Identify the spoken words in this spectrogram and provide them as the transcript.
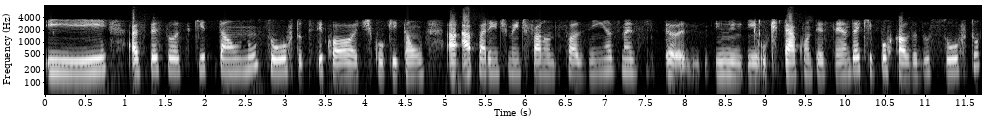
E as pessoas que estão num surto psicótico, que estão aparentemente falando sozinhas, mas uh, o que está acontecendo é que por causa do surto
